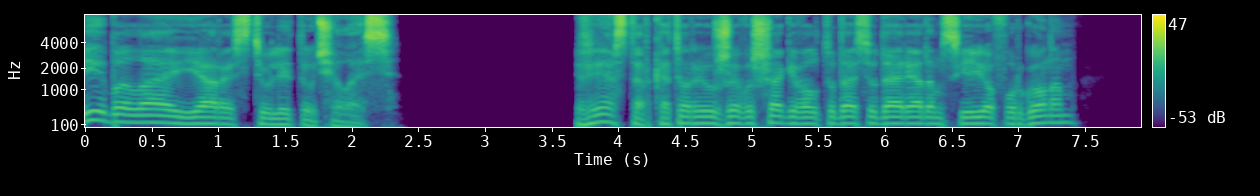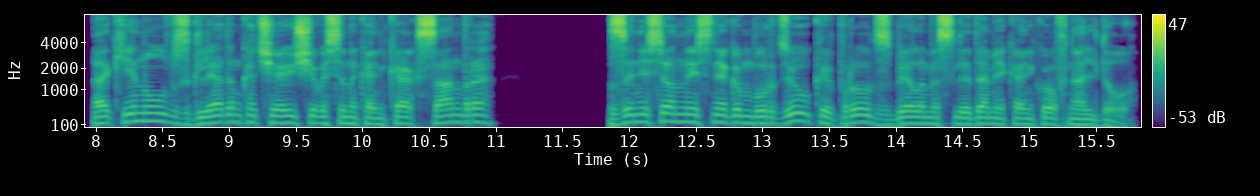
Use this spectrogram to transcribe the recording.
И былая ярость улетучилась. Вестер, который уже вышагивал туда-сюда рядом с ее фургоном, окинул взглядом качающегося на коньках Сандра, занесенный снегом бурдюк и пруд с белыми следами коньков на льду.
